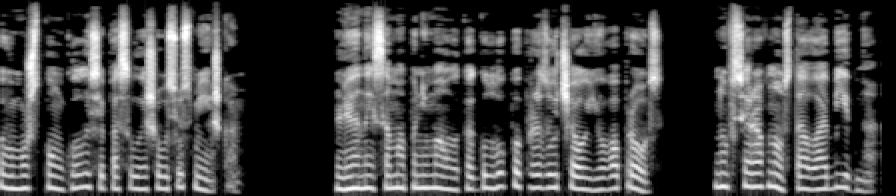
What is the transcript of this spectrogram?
В мужском голосе послышалась усмешка. Лена и сама понимала, как глупо прозвучал ее вопрос, но все равно стало обидно.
